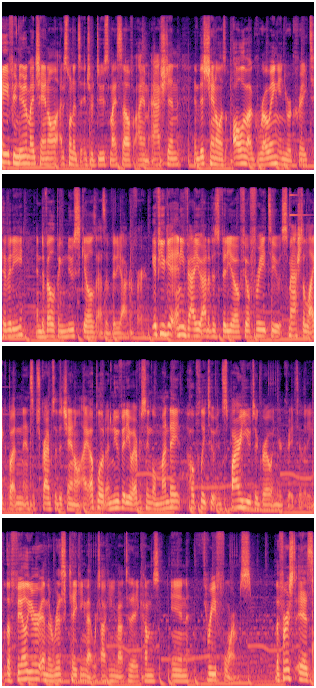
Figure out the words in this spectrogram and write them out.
Hey, if you're new to my channel, I just wanted to introduce myself. I am Ashton, and this channel is all about growing in your creativity and developing new skills as a videographer. If you get any value out of this video, feel free to smash the like button and subscribe to the channel. I upload a new video every single Monday, hopefully to inspire you to grow in your creativity. The failure and the risk taking that we're talking about today comes in three forms. The first is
